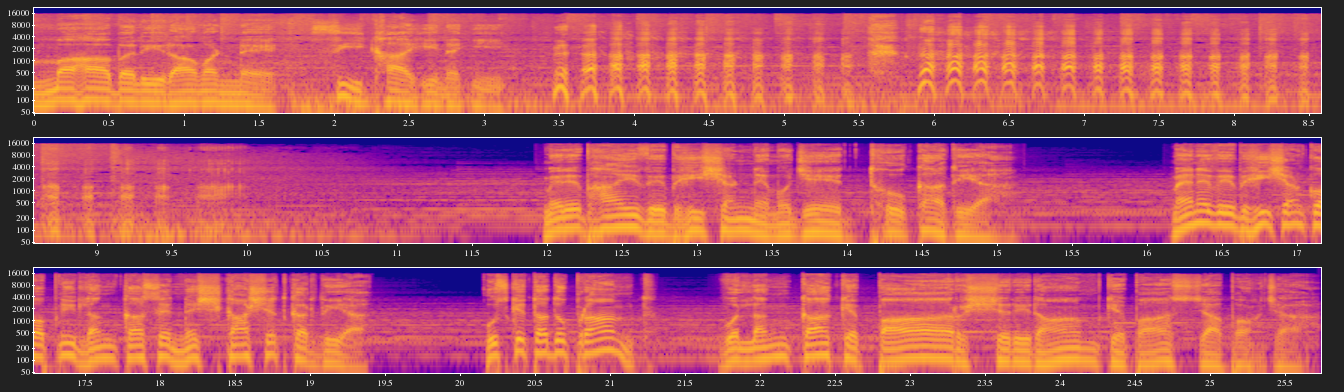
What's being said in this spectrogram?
महाबली रावण ने सीखा ही नहीं। मेरे भाई विभीषण ने मुझे धोखा दिया। मैंने विभीषण को अपनी लंका से निष्कासित कर दिया। उसके तदुपरांत वो लंका के पार श्री राम के पास जा पहुँचा।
